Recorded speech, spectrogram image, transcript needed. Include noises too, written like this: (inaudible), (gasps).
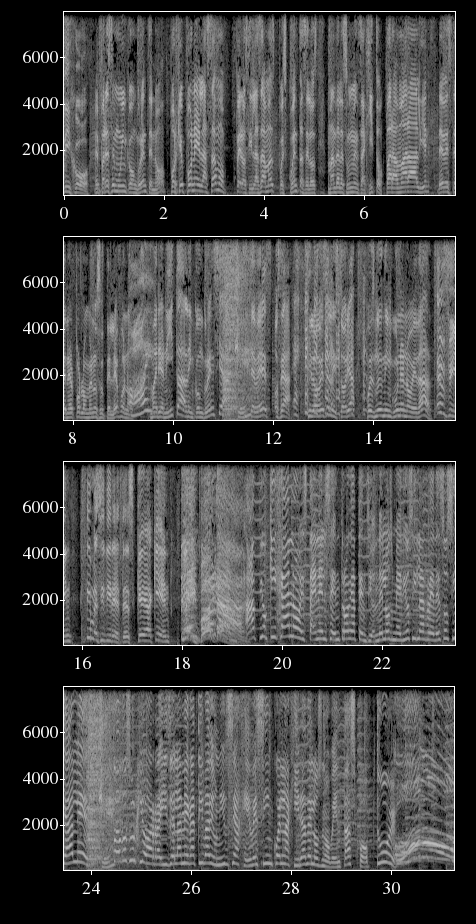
Dijo, Me parece muy incongruente, ¿no? ¿Por qué pone las amo? Pero si las amas, pues cuéntaselos, mándales un mensajito. Para amar a alguien, debes tener por lo menos su teléfono. ¡Ay! Marianita, la incongruencia. ¿Qué? Si te ves, o sea, si lo ves en la historia, pues no es ninguna novedad. en fin, dime si diretes que a quién le importan. Apio Quijano está en el centro de atención de los medios y las redes sociales. ¿Qué? Todo surgió a raíz de la negativa de unirse a GB5 en la gira de los 90s Pop Tour.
